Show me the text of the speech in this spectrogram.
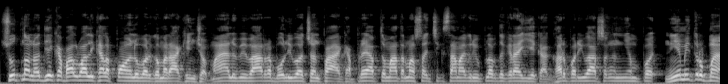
सुत्न नदिएका बालबालिकालाई पहेँलो वर्गमा राखिन्छ। मायालु व्यवहार र बोली वचन पाएका पर्याप्त मात्रामा शैक्षिक सामग्री उपलब्ध गराइएका घर परिवारसँग नियम नियमित रूपमा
